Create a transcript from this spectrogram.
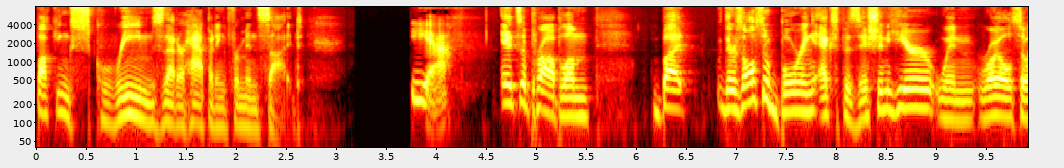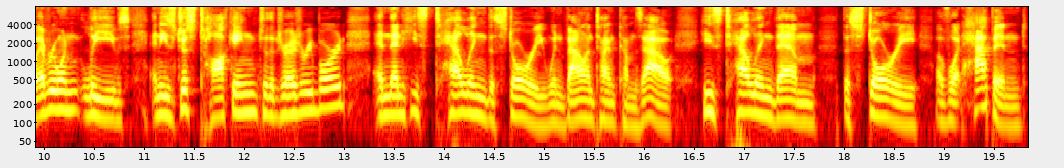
fucking screams that are happening from inside? yeah it's a problem, but there's also boring exposition here when Royal so everyone leaves and he's just talking to the treasury board and then he's telling the story when Valentine comes out he's telling them the story of what happened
